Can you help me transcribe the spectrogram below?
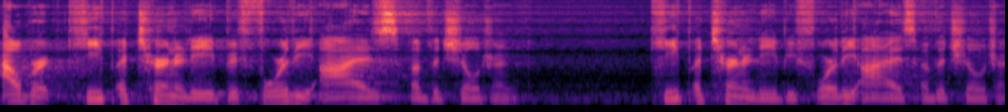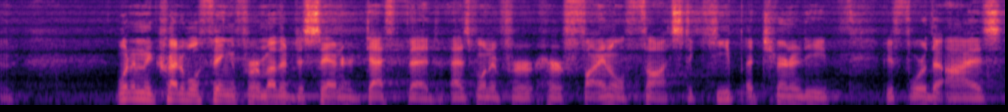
Albert, keep eternity before the eyes of the children. Keep eternity before the eyes of the children. What an incredible thing for a mother to say on her deathbed as one of her, her final thoughts to keep eternity before the eyes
